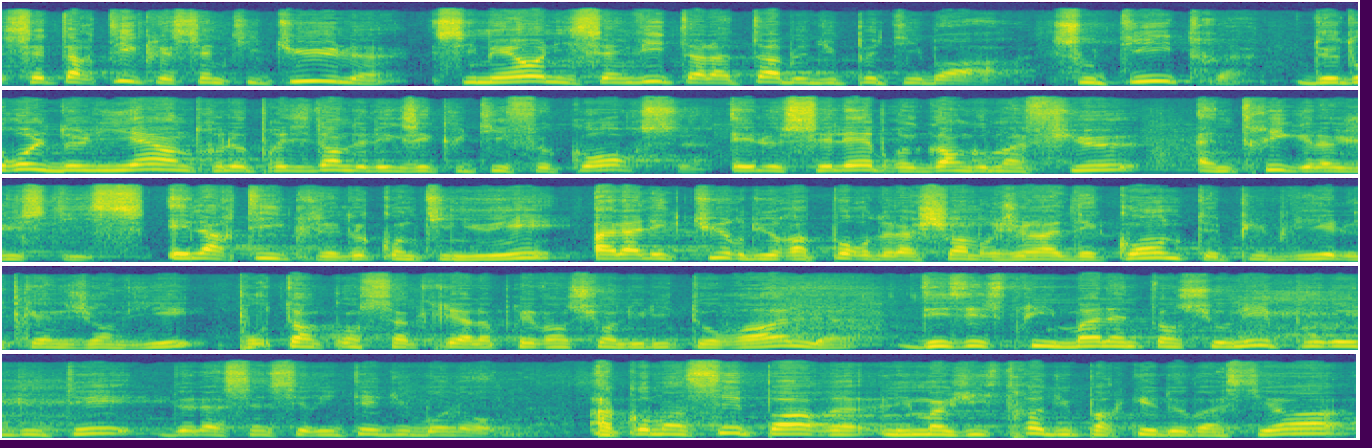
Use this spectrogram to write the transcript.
Cet article s'intitule Simeoni s'invite à la table du petit bar. Sous-titre De drôles de liens entre le président de l'exécutif corse et le célèbre gang mafieux intrigue la justice. Et l'article de continuer à la lecture du rapport de la Chambre régionale des comptes publié le 15 janvier, pourtant consacré à la prévention du littoral, des esprits mal intentionnés pourraient douter de la sincérité du bonhomme à commencer par les magistrats du parquet de Bastia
